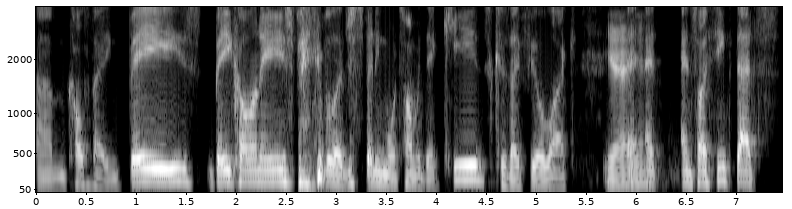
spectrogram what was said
um, cultivating bees, bee colonies. People are just spending more time with their kids because they feel like, Yeah, and, yeah. and, and so I think that's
